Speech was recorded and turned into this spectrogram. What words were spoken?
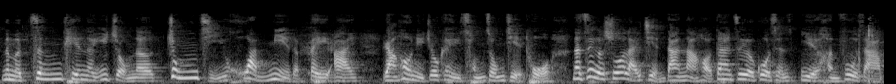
那么增添了一种呢终极幻灭的悲哀。然后你就可以从中解脱。那这个说来简单呐，哈，但是这个过程也很复杂。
